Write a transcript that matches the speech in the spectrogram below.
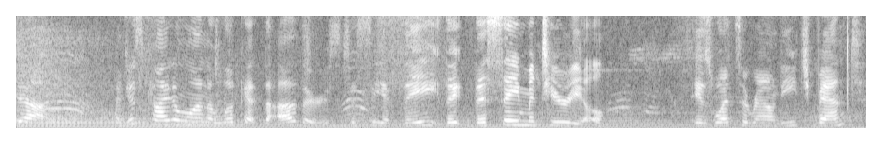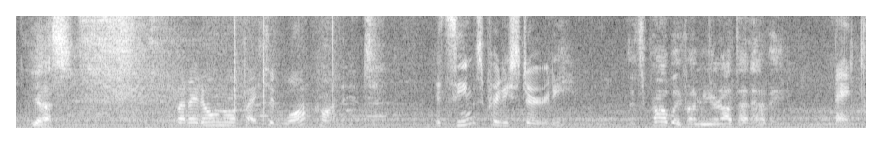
Yeah. I just kind of want to look at the others to see if they, the, the same material is what's around each vent, Yes. but I don't know if I should walk on it. It seems pretty sturdy. It's probably, I mean, you're not that heavy. Thanks.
